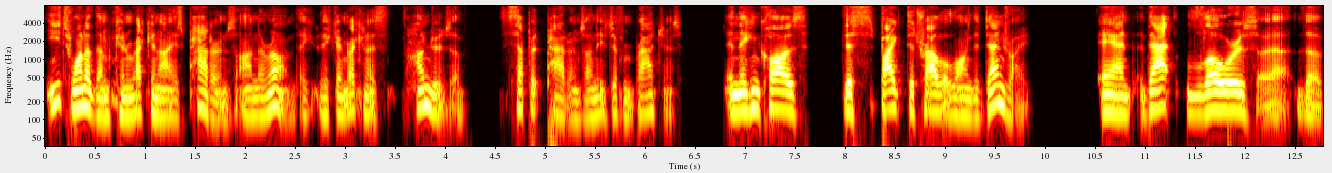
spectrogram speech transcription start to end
each one of them can recognize patterns on their own. They, they can recognize hundreds of separate patterns on these different branches. And they can cause this spike to travel along the dendrite. And that lowers uh, the,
